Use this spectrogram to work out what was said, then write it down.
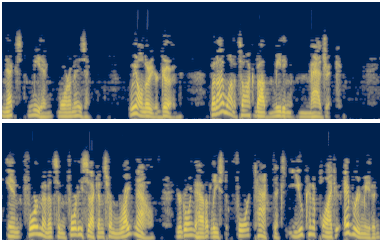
next meeting more amazing. We all know you're good, but I want to talk about meeting magic. In four minutes and 40 seconds from right now, you're going to have at least four tactics you can apply to every meeting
